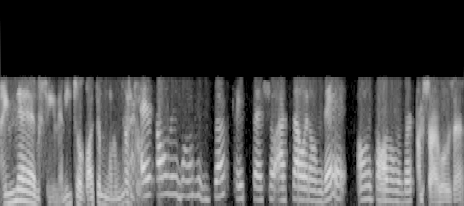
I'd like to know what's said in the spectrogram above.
I never seen that. He talk about them on the regular. And only on his birthday special, I saw it on that. I only saw it on the birthday. I'm sorry, what was that?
